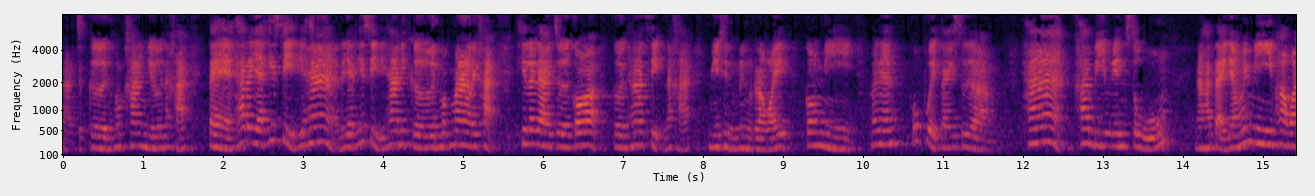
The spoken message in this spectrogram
อาจจะเกินค่อนข้างเยอะนะคะ แต่ถ้าระยะที่ 4 ที่ 5 ระยะที่ 4 ที่ 5 นี่เกินมากๆเลยค่ะ ที่ระดาเจอก็เกิน 50 นะคะ มีถึง 100 ก็มี เพราะฉะนั้นผู้ป่วยไตเสื่อม ถ้าค่า BUN สูง นะคะแต่ยังไม่มีภาวะ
